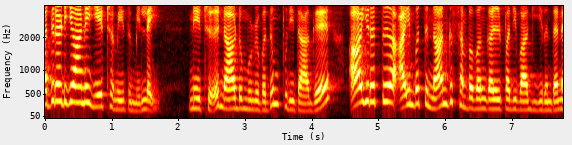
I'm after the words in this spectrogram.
அதிரடியான ஏற்றம் ஏதுமில்லை நேற்று நாடு முழுவதும் புதிதாக ஆயிரத்து ஐம்பத்து நான்கு சம்பவங்கள் பதிவாகியிருந்தன.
